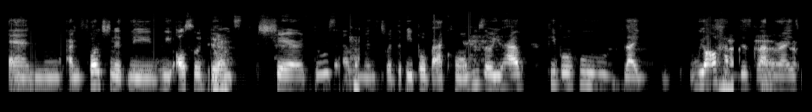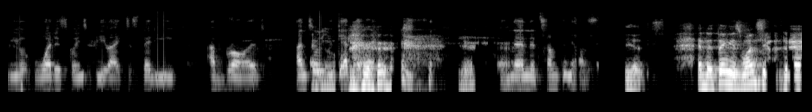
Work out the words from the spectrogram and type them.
and unfortunately we also don't. Share those elements with the people back home. So you have people who like we all have this glamorized view of what it's going to be like to study abroad until you get there. Yeah. and then it's something else. Yes. And the thing is once you're there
